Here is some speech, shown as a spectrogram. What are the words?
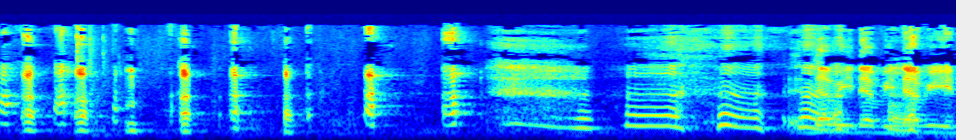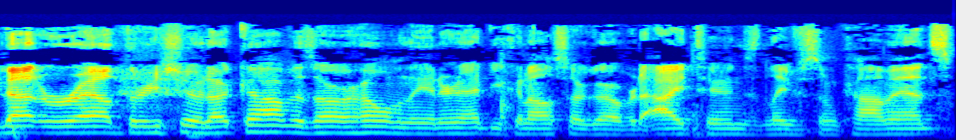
www.round3show.com is our home on the internet. You can also go over to iTunes and leave some comments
